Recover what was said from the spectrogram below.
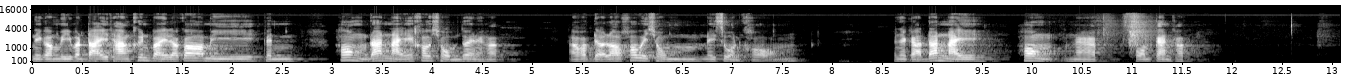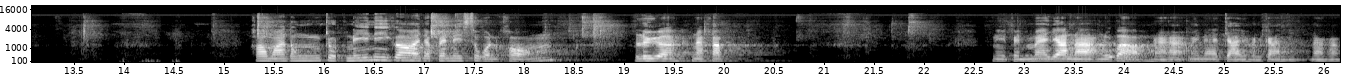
นี่ก็มีบันไดทางขึ้นไปแล้วก็มีเป็นห้องด้านในให้เข้าชมด้วยนะครับเอาครับเดี๋ยวเราเข้าไปชมในส่วนของบรรยากาศด้านในห้องนะครับ พร้อมกันครับ เข้ามาตรงจุดนี้นี่ก็จะเป็นในส่วนของเรือนะครับ นี่เป็นแม่ย่านางหรือเปล่านะฮะไม่แน่ใจเหมือนกันนะครับ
